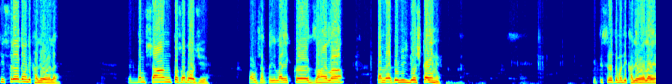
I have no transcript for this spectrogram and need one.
तिसऱ्या याच्यामध्ये खाली व्हायला आहे. एकदम शांत स्वभावाची आहे. पाहू शकता हिला एक जायला पंधरा ते वीस दिवस टाईम आहे. एकतीस तिसऱ्या मध्ये खाली व्हायला आहे.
